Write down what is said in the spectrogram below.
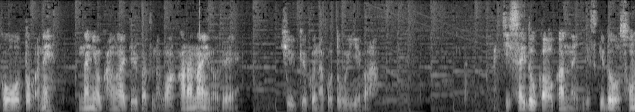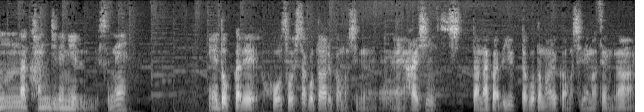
考とかね、何を考えているかというのはわからないので、究極なことを言えば。実際どうかわかんないんですけど、そんな感じで見えるんですね。えー、どっかで放送したことあるかもしれない、えー、配信した中で言ったこともあるかもしれませんが、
